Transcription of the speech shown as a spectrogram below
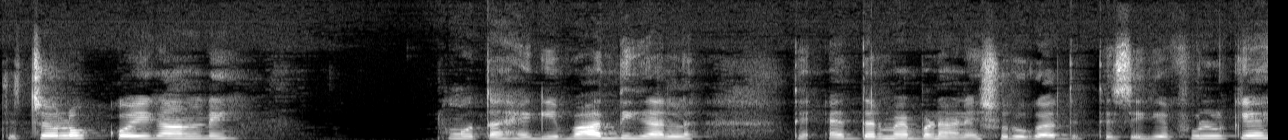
ਤੇ ਚਲੋ ਕੋਈ ਗੱਲ ਨਹੀਂ। ਉਹ ਤਾਂ ਹੈਗੀ ਬਾਅਦ ਦੀ ਗੱਲ। ਅਤੇ ਇੱਧਰ ਮੈਂ ਬਣਾਉਣੇ ਸ਼ੁਰੂ ਕਰ ਦਿੱਤੇ ਸੀਗੇ ਫੁਲਕੇ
